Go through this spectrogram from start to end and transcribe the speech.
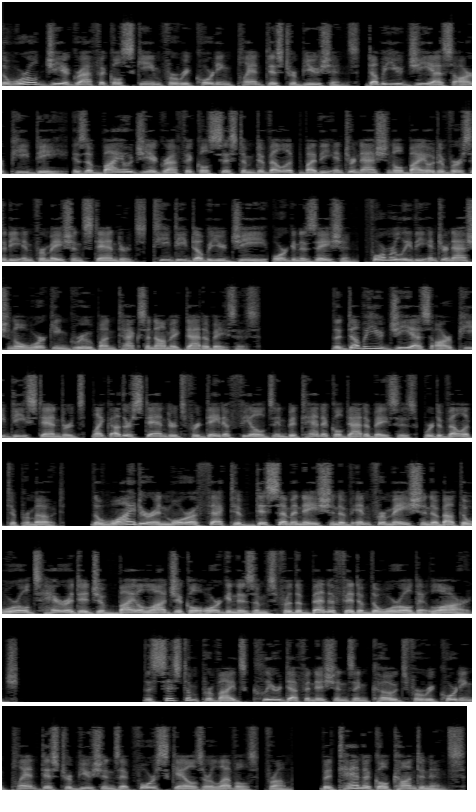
The World Geographical Scheme for Recording Plant Distributions WGSRPD is a biogeographical system developed by the International Biodiversity Information Standards organization, formerly the International Working Group on Taxonomic Databases. The WGSRPD standards, like other standards for data fields in botanical databases, were developed to promote the wider and more effective dissemination of information about the world's heritage of biological organisms for the benefit of the world at large. The system provides clear definitions and codes for recording plant distributions at four scales or levels, from «botanical continents»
